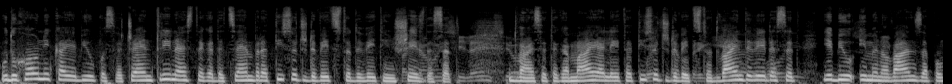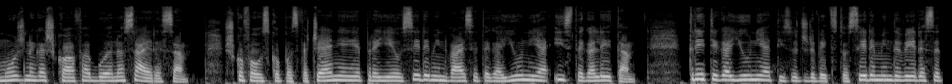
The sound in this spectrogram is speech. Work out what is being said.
V duhovnika je bil posvečen 13. decembra 1969. 20. maja leta 1992 je bil bil imenovan za pomožnega škofa Buenos Airesa. Škofovsko posvečenje je prejel 27. junija istega leta. 3. junija 1997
